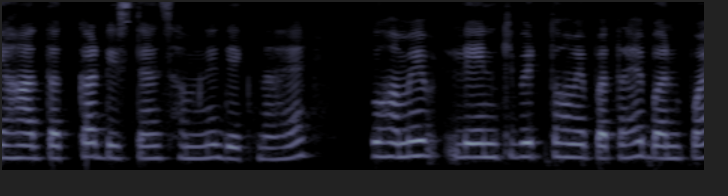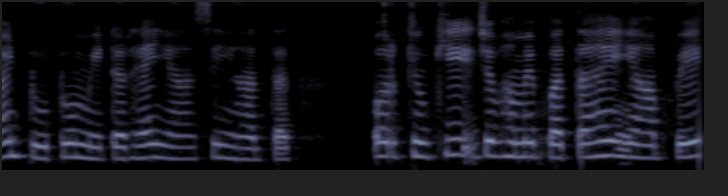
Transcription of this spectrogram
यहाँ तक का डिस्टेंस हमने देखना है। तो हमें लेन की वेट तो हमें पता है one point two two metre है यहाँ से यहाँ तक। और क्योंकि जब हमें पता है यहाँ पे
